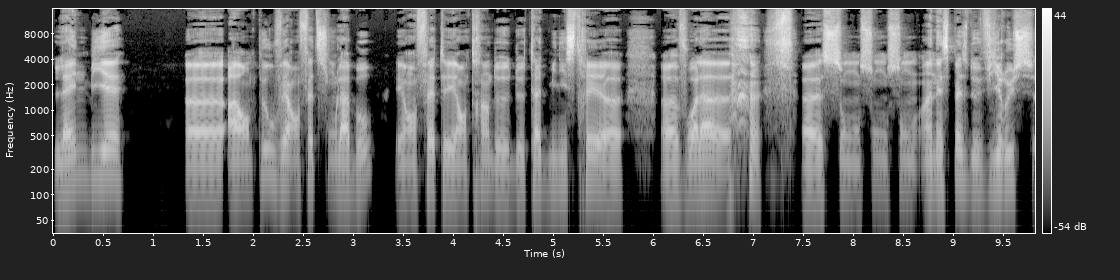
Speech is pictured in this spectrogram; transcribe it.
la NBA euh, a un peu ouvert en fait son labo et en fait est en train de, de t'administrer euh, euh, voilà euh, son, son, son un espèce de virus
